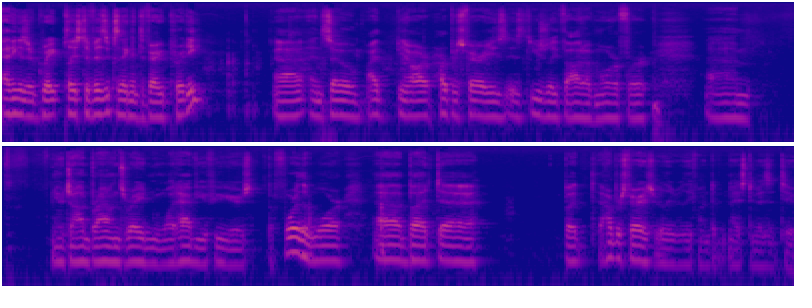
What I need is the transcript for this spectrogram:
I think is a great place to visit because I think it's very pretty. Uh, and so I, you know, Harper's Ferry is, is usually thought of more for, um, you know, John Brown's raid and what have you a few years before the war. Uh, but uh, but Harper's Ferry is really really fun to nice to visit too.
